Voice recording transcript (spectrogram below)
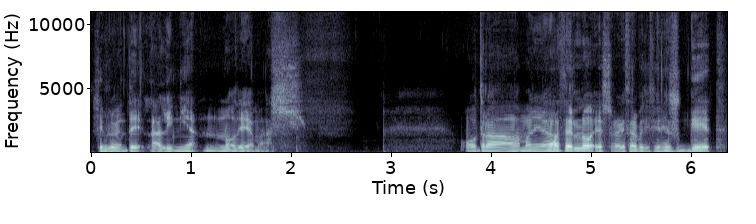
simplemente la línea no dé más. Otra manera de hacerlo es realizar peticiones GET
